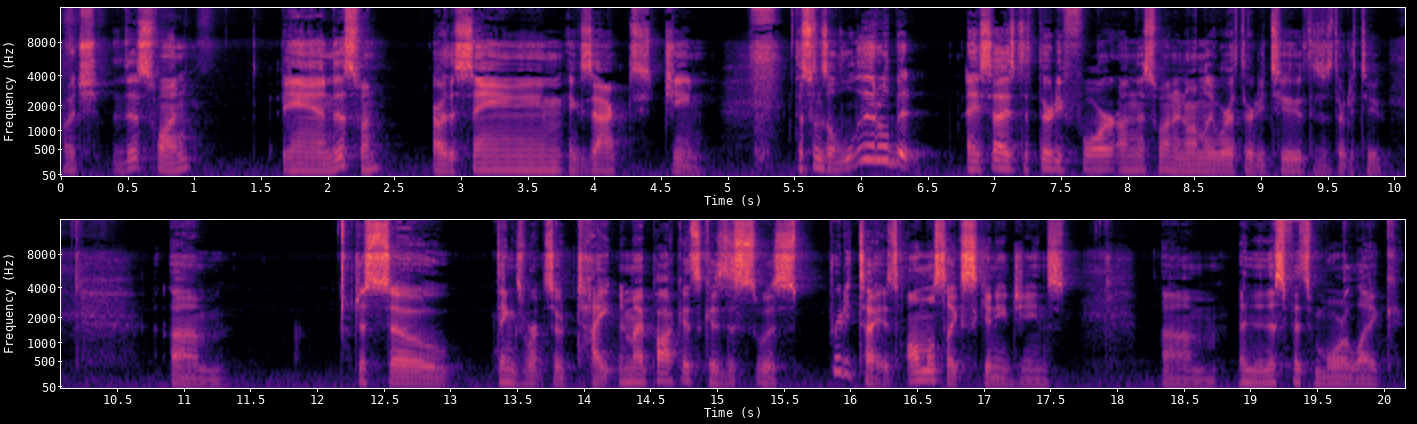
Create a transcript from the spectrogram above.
which this one and this one are the same exact jean. This one's a little bit I sized to 34 on this one. I normally wear 32. This is 32. Um, just so things weren't so tight in my pockets because this was pretty tight. It's almost like skinny jeans. Um, and then this fits more like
